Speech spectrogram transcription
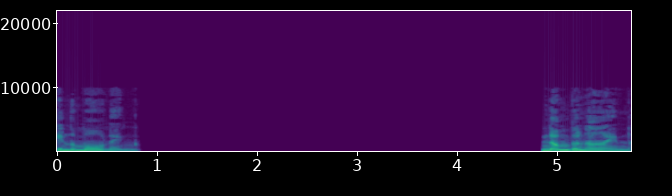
in the morning? Number 9.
